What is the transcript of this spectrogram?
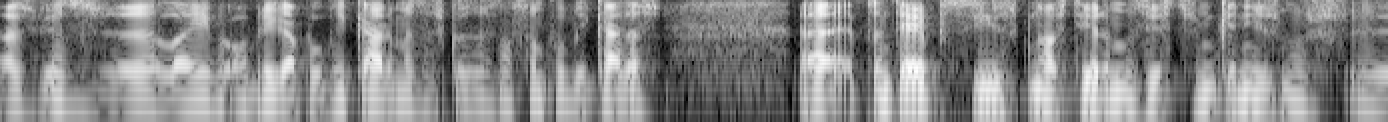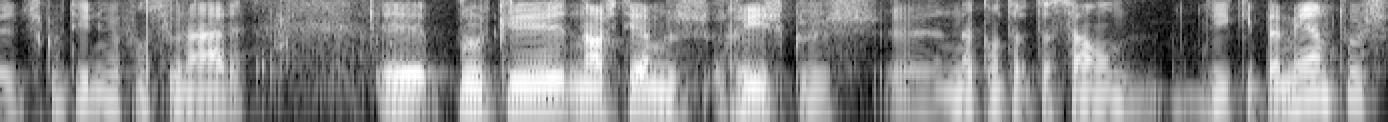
às vezes a lei obriga a publicar, mas as coisas não são publicadas. Portanto, é preciso que nós termos estes mecanismos de escrutínio a funcionar. Eh, porque nós temos riscos eh, na contratação de equipamentos,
